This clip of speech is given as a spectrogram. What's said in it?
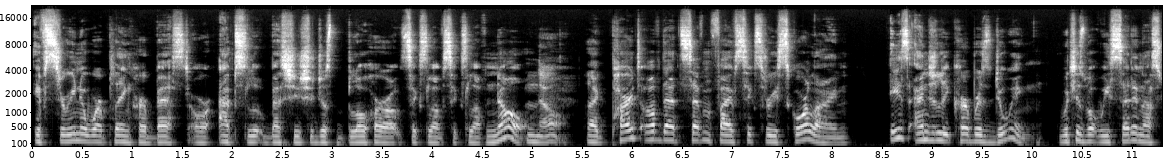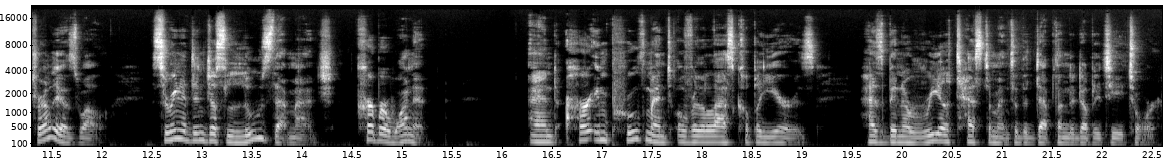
if Serena were playing her best or absolute best, she should just blow her out 6 love, 6 love. No. No. Like part of that 7 5 6 3 scoreline is Angelique Kerber's doing, which is what we said in Australia as well. Serena didn't just lose that match, Kerber won it. And her improvement over the last couple of years has been a real testament to the depth on the WTA tour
